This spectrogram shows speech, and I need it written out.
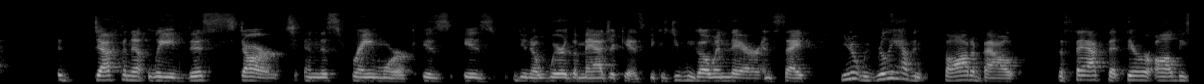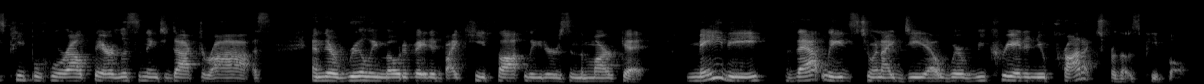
definitely this start and this framework is is you know where the magic is because you can go in there and say you know we really haven't thought about the fact that there are all these people who are out there listening to Dr. Oz and they're really motivated by key thought leaders in the market. Maybe that leads to an idea where we create a new product for those people,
